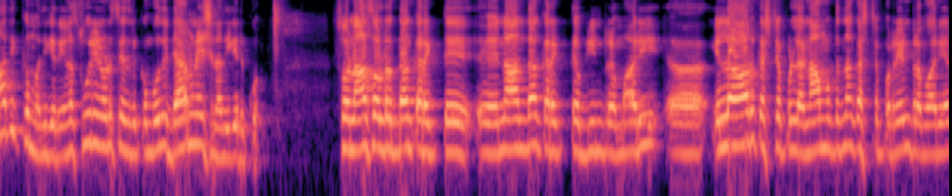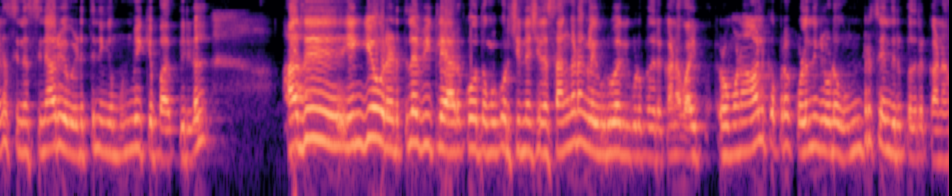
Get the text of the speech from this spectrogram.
ஆதிக்கம் அதிகரிக்கும் ஏன்னா சூரியனோட சேர்ந்து இருக்கும்போது டேமினேஷன் அதிகரிக்கும். ஸோ நான் சொல்கிறது தான் கரெக்டு நான் தான் கரெக்ட் அப்படின்ற மாதிரி எல்லாரும் கஷ்டப்படல நான் மட்டும் தான் கஷ்டப்படுறேன்ற மாதிரியான சின்ன சினாரியோ எடுத்து நீங்கள் முன்வைக்க பார்ப்பீர்கள். அது எங்கேயோ ஒரு இடத்துல வீட்டில் யாருக்கோ ஒருத்தவங்களுக்கு ஒரு சின்ன சின்ன சங்கடங்களை உருவாக்கி கொடுப்பதற்கான வாய்ப்பு. ரொம்ப நாளுக்கு அப்புறம் குழந்தைங்களோட ஒன்று சேர்ந்து இருப்பதற்கான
